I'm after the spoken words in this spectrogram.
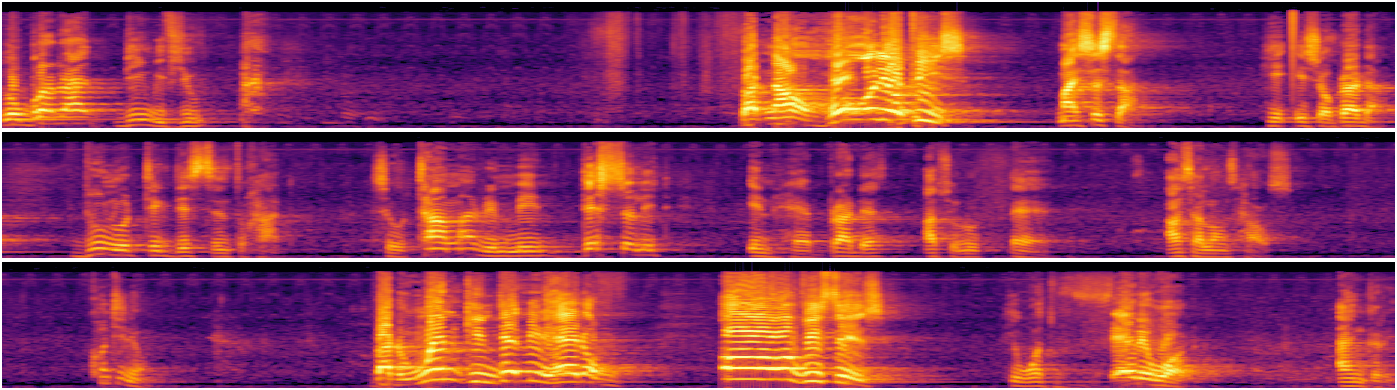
your brother, been with you? but now hold your peace, my sister. He is your brother. Do not take this thing to heart. So Tamar remained desolate in her brother's absolute uh, Absalom's house. Continue. But when King David heard of all these things, he was very what? Angry.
